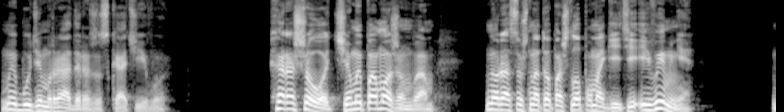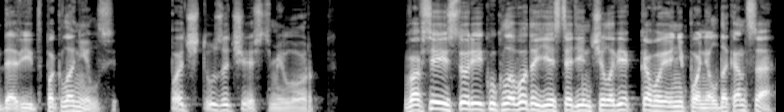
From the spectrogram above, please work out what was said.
Мы будем рады разыскать его». «Хорошо, отче, мы поможем вам. Но раз уж на то пошло, помогите и вы мне». Давид поклонился. «Почту за честь, милорд». «Во всей истории кукловода есть один человек, кого я не понял до конца.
